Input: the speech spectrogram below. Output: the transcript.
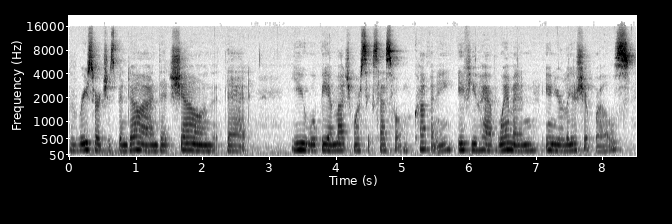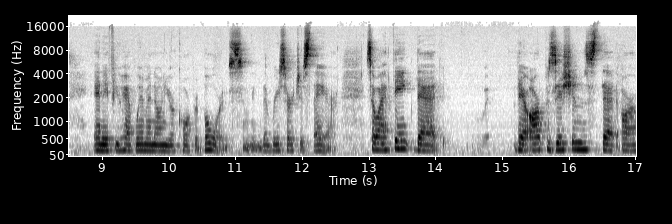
the research has been done that's shown that you will be a much more successful company if you have women in your leadership roles and if you have women on your corporate boards. I mean, the research is there. So I think that there are positions that are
